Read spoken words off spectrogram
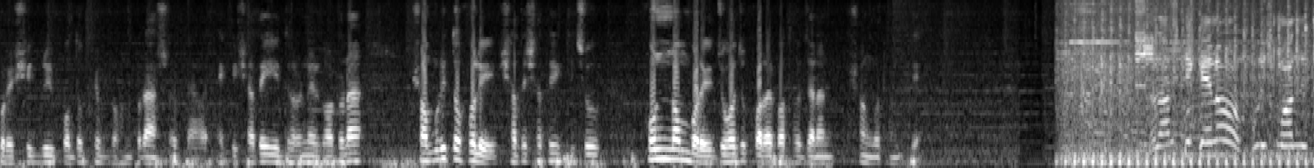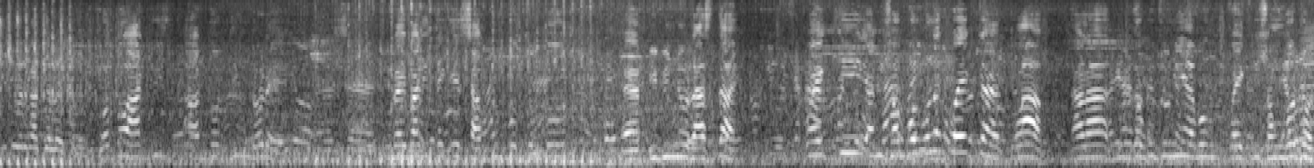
করে শীঘ্রই পদক্ষেপ গ্রহণ করা আশ্বাস দেওয়া হয়। একই সাথে এই ধরনের ঘটনা সংঘটিত হলে সাথে সাথে কিছু ফোন নম্বরে যোগাযোগ করার কথা জানান সংগঠনকে। আজকে কেন পুলিশ মহানির্দেশকের কার্যালয় গত আট দিন আট দশ দিন ধরে আহ, চুড়াইবাড়ি থেকে সাবরুম পর্যন্ত বিভিন্ন রাস্তায় কয়েকটি আমি সব বলব না কয়েকটা ক্লাব তারা দুর্গা পুজো নিয়ে এবং কয়েকটি সংগঠন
